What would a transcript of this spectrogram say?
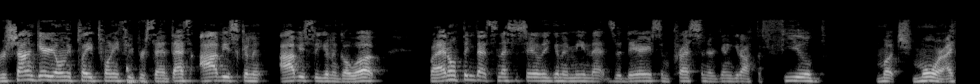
Rashan Gary only played 23%. That's obvious gonna obviously gonna go up, but I don't think that's necessarily gonna mean that Zadarius and Preston are gonna get off the field much more. I,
